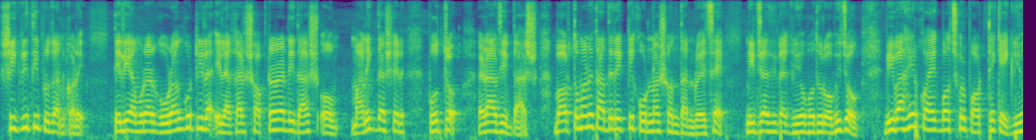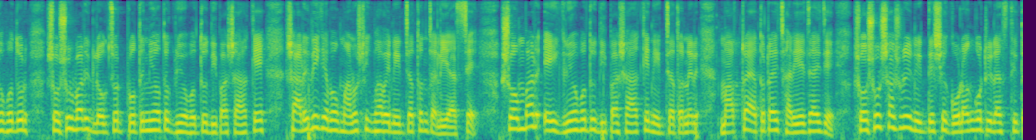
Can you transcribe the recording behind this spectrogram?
স্বীকৃতি প্রদান করে। তেলিয়ামুড়ার গৌরাঙ্গ টিলা এলাকার স্বপ্নারানী দাস ও মানিক দাসের পুত্র রাজীব দাস। বর্তমানে তাদের একটি কন্যা সন্তান রয়েছে। নির্যাতিতা গৃহবধূর অভিযোগ, বিবাহের কয়েক বছর পর থেকে গৃহবধূর শ্বশুরবাড়ির লোকজন প্রতিনিয়ত গৃহবধূ দীপা সাহাকে শারীরিক এবং মানসিকভাবে নির্যাতন চালিয়ে আসছে। সোমবার এই গৃহবধূ দীপা সাহাকে নির্যাতনের মাত্রা এতটাই ছাড়িয়ে যায় যে শ্বশুর শাশুড়ির নির্দেশে গৌরাঙ্গটিলাস্থিত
